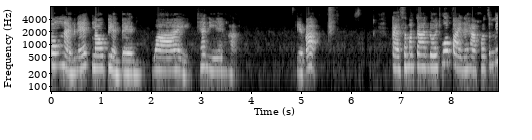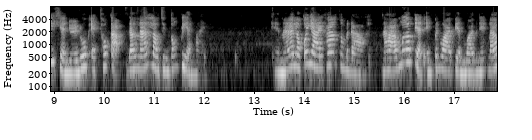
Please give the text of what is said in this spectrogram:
ตรงไหนเป็น x เราเปลี่ยนเป็น y แค่นี้เองค่ะเก็บปะแต่สมการโดยทั่วไปนะคะ เขาจะไม่เขียนอยู่ในรูป x เท่ากับ ดังนั้นเราจึงต้องเปลี่ยนใหม่โอเคไหมเราก็ย้ายข้างธรรมดานะคะ เมื่อเปลี่ยน x เป็น y เปลี่ยน y เป็น x แล้ว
